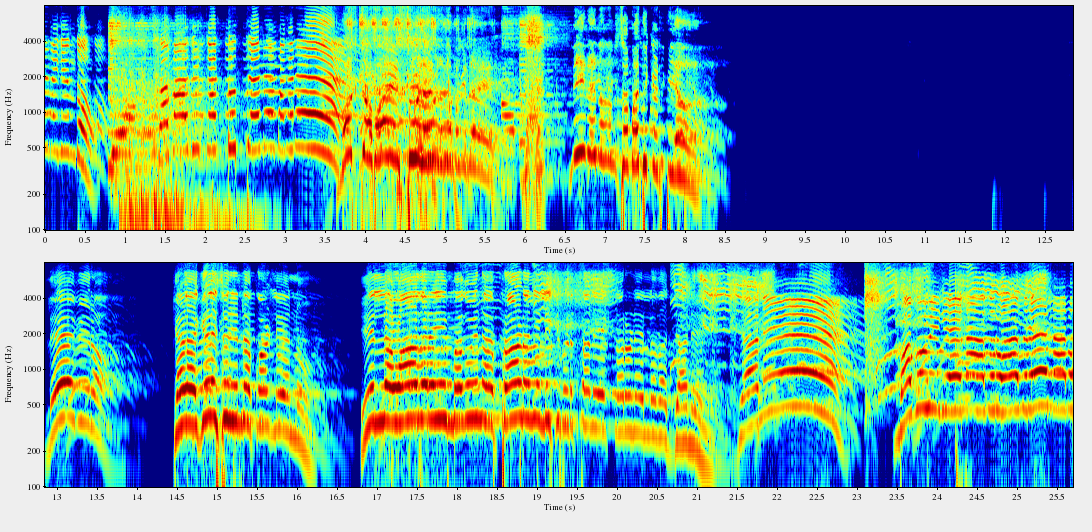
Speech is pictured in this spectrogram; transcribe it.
ನಿನಗಿಂದು. ಮೊತ್ತ ಬಾಯ ಸುಳ್ಳ ನನ್ನ ಮಗನೇ ನೀನೇ ನನ್ನ ಸಮಾಧಿ ಕಟ್ತೀಯ? ಲೇ ವೀರ ಕೆಳಗಿಳಿಸು ನಿನ್ನ ಕೊಡ್ಲಿಯನ್ನು. ಇಲ್ಲವಾದರೆ ಈ ಮಗುವಿನ ಪ್ರಾಣ ನಿಲ್ಲಿಸಿ ಬಿಡುತ್ತಾನೆ ಕರುಣೆ ಇಲ್ಲದ ಜಾನೆ. ಜಾನೆ ಮಗುವಿಗೆ ಏನಾದರೂ ಆದರೆ ನಾನು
